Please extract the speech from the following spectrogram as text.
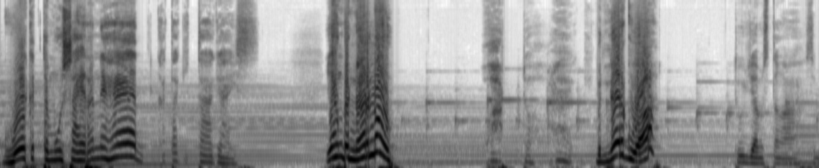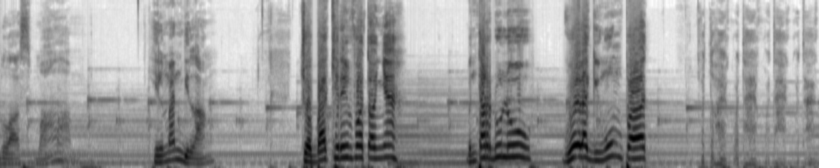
Gue ketemu Siren Head Kata kita guys. Yang bener lu? What the heck? Bener gua? Itu jam setengah sebelas malam. Hilman bilang Coba kirim fotonya. Bentar dulu. Gue lagi ngumpet. What the heck, what the heck, what the heck, what the heck?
